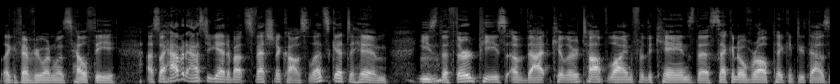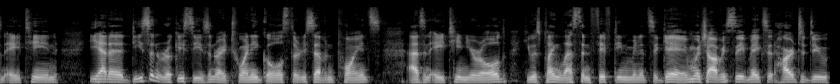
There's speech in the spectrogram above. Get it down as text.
like if everyone was healthy. Uh, so I haven't asked you yet about Svechnikov, so let's get to him. He's mm-hmm. the third piece of that killer top line for the Canes, the second overall pick in 2018. He had a decent rookie season, right? 20 goals, 37 points as an 18 year old. He was playing less than 15 minutes a game, which obviously makes it hard to do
